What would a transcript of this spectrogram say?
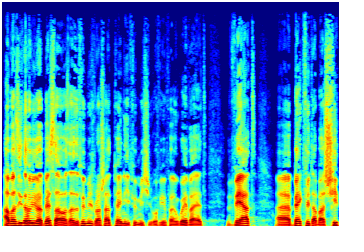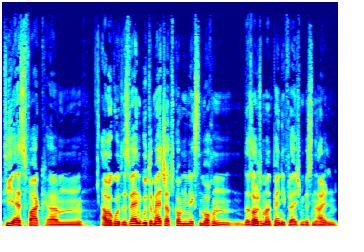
aber sieht auf jeden Fall besser aus. Also für mich Rashad Penny, für mich auf jeden Fall ein Waiver-Ad wert. Äh, Backfield aber shitty as fuck. Ähm, aber gut, es werden gute Matchups kommen die nächsten Wochen. Da sollte man Penny vielleicht ein bisschen halten.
